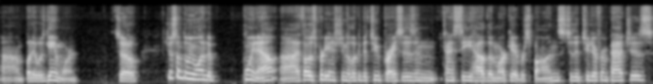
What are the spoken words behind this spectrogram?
um, but it was game worn. So just something we wanted to point out. Uh, I thought it was pretty interesting to look at the two prices and kind of see how the market responds to the two different patches.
